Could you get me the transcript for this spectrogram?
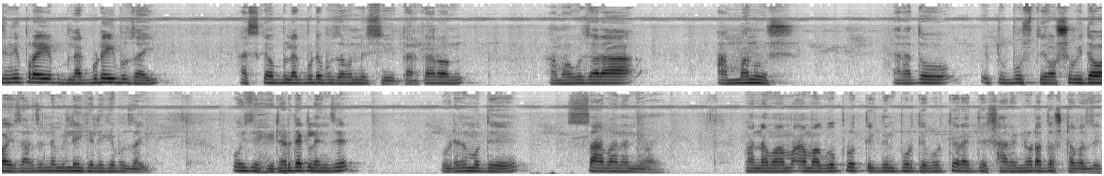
দিনই প্রায় ব্ল্যাকবোর্ডেই বোঝাই। আজকে ব্ল্যাকবোর্ডে বোঝাবার নিচ্ছি, তার কারণ আমাকে যারা আম মানুষ, এরা তো একটু বুঝতে অসুবিধা হয়, যার জন্য আমি লেগে লেগে বোঝাই। ওই যে হিটার দেখলেন যে, ওইটার মধ্যে চা বানানি হয়। মানে আম- আমাকেও প্রত্যেক দিন পড়তে পড়তে রাতে সাড়ে নটা, দশটা বাজে।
